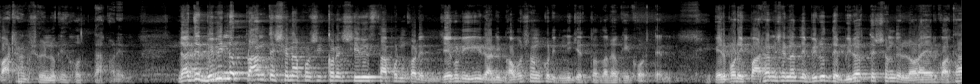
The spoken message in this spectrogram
পাঠান সৈন্যকে হত্যা করেন। রাজ্যের বিভিন্ন প্রান্তে সেনা প্রশিক্ষণের শিবির স্থাপন করেন, যেগুলি রানী ভবশঙ্করী নিজের তদারকি করতেন। এরপরই পাঠান সেনাদের বিরুদ্ধে বীরত্বের সঙ্গে লড়াইয়ের কথা,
